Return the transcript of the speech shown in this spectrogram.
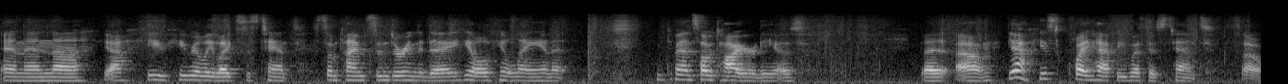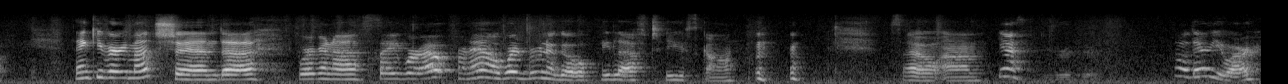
And then, uh, yeah, he, he really likes his tent. Sometimes in, during the day, he'll, he'll lay in it. It depends how tired he is. But, um, yeah, he's quite happy with his tent. So, thank you very much, and... Uh, we're gonna say we're out for now. Where'd Bruno go? He left. He's gone. so, um, yeah. He's right there. Oh, there you are.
